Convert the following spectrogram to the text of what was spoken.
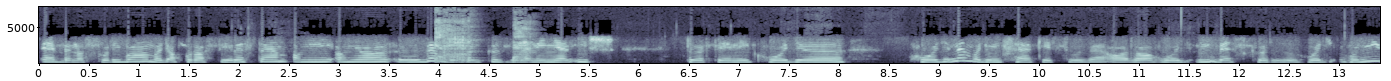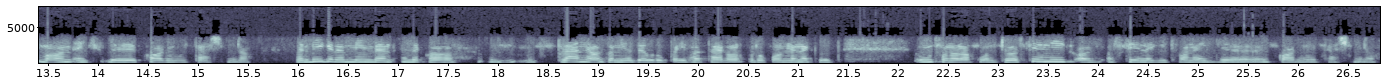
ebben a sztoriban, vagy akkor azt éreztem, ami, ami az európai közvéleménnyel is történik, hogy, hogy nem vagyunk felkészülve arra, hogy mi vesz körül, hogy, hogy mi van egy karnyújtásnyira. Mert végeredményben ezek a, pláne az, ami az európai határokon menekült útvonalakon történik, az, az tényleg itt van egy karnyújtásnyira.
